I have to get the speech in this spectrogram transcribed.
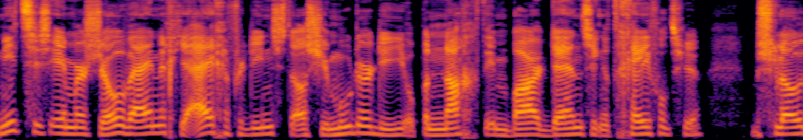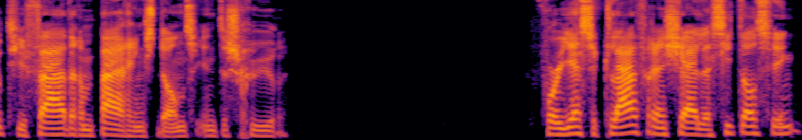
Niets is immers zo weinig je eigen verdienste als je moeder die op een nacht in bar dancing het geveltje besloot je vader een paringsdans in te schuren. Voor Jesse Klaver en Shaila Sitalsing,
